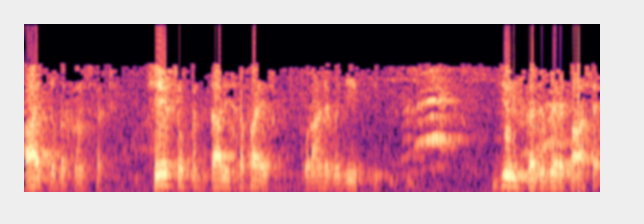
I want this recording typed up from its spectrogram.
آیت نمبر چونسٹھ۔ چھ سو پینتالیس صفحہ اس قرآن مجید کی جلد کا جو میرے پاس ہے۔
